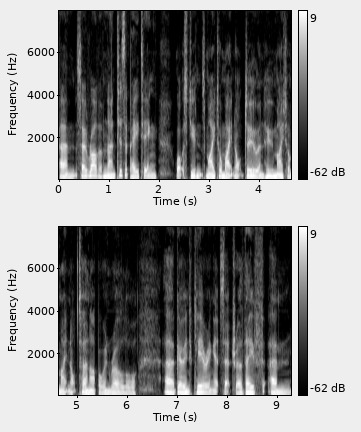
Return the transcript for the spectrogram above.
Um, so rather than anticipating what students might or might not do and who might or might not turn up or enrol or uh, go into clearing, etc., they've um,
